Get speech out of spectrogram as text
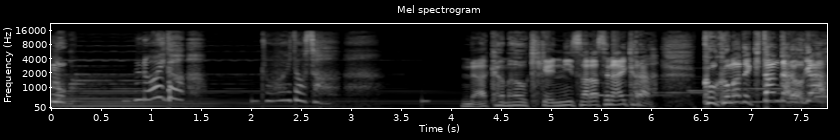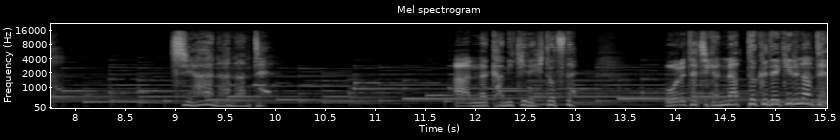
のロイドロイドさん。仲間を危険にさらせないからここまで来たんだろうが。じゃあななんて。あんな紙切れ一つで俺たちが納得できるなんて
